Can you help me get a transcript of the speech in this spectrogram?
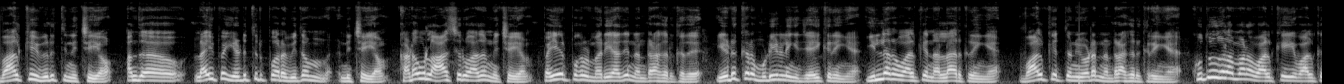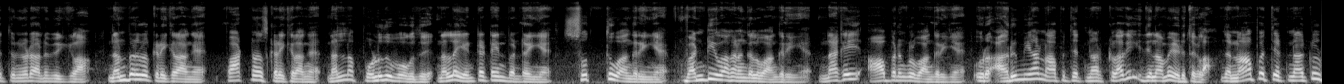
வாழ்க்கை விருத்தி நிச்சயம். அந்த லைஃப்பை எடுத்துகிட்டு போகிற விதம் நிச்சயம். கடவுள் ஆசீர்வாதம் நிச்சயம். பெயர் புகழ் மரியாதை நன்றாக இருக்குது. எடுக்கிற முடிவில் நீங்கள் ஜெயிக்கிறீங்க. இல்லற வாழ்க்கை நல்லா இருக்கிறீங்க. வாழ்க்கை துணையோட நன்றாக இருக்கிறீங்க. குதூகலமான வாழ்க்கையை வாழ்க்கை துணையோட அனுபவிக்கலாம். நண்பர்கள் கிடைக்கிறாங்க பார்ட்னர்ஸ் கிடைக்கிறாங்க நல்ல பொழுது போகுது நல்லா என்டர்டெயின் பண்ணுறீங்க சொத்து வாங்குறீங்க வண்டி வாகனங்கள் வாங்குறீங்க நகை ஆபரணங்கள் வாங்குறீங்க. ஒரு அருமையான நாற்பத்தெட்டு நாட்களாக இது நாம எடுத்துக்கலாம். இந்த நாற்பத்தெட்டு நாட்கள்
